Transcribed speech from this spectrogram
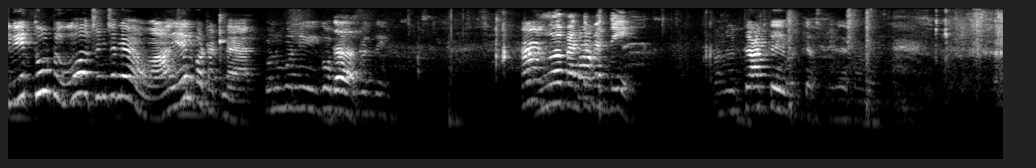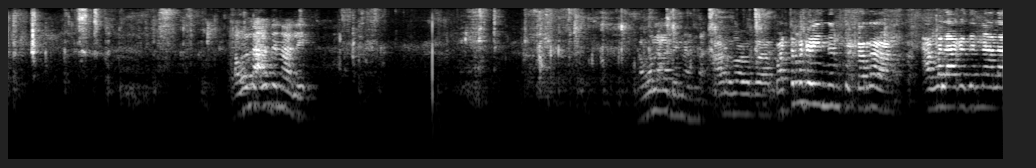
ఇవి తూటు చిన్న చిన్నవి అవ్వా? ఏలు పట్టట్లే? కొన్ని కొన్ని. పెద్ద పెద్ద. పెద్ద తాటే పెట్టేస్తుంది అవలాగా తినాలి అవలాగా తినాలి బట్టలకు అయింది అనుకో కర్ర. అవ్వలాగా తినాలా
